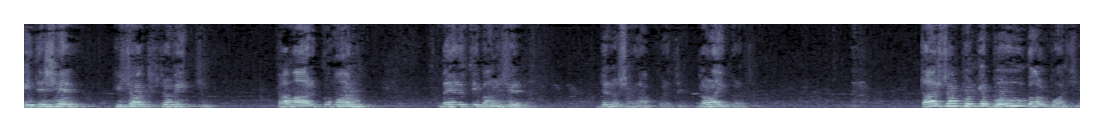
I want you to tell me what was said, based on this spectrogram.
এই দেশের কৃষক, শ্রমিক কামার কুমার, মেহনতি মানুষের জন্য সংগ্রাম করেছে, লড়াই করেছে। তার সম্পর্কে বহু গল্প আছে।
